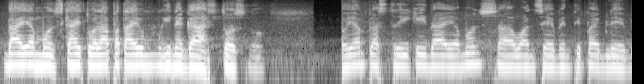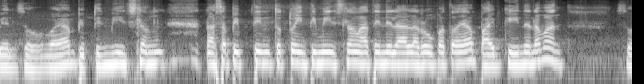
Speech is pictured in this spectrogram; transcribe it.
diamonds kahit wala pa tayong ginagastos, no. So yan, plus 3k diamonds sa 175 level. So ayan, 15 minutes lang, nasa 15 to 20 minutes lang natin nilalaro pa to. Ayan, 5k na naman. So,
